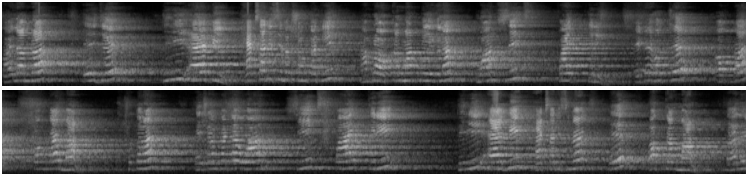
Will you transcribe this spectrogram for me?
তাহলে আমরা এই যে থ্রি এ বি হ্যাক্সাডেসিমেল সংখ্যাটি আমরা অক্টাল মান পেয়ে গেলাম ওয়ান সিক্স ফাইভ থ্রি এটাই হচ্ছে অক্টাল সংখ্যার মান। সুতরাং এই সংখ্যাটা one six five three three A B hexadecimal এর অক্টাল মান। তাহলে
